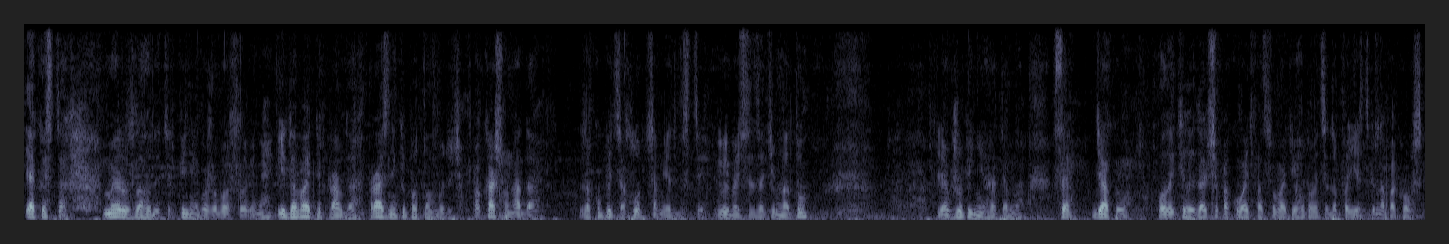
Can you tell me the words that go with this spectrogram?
якось так. Миру, злагоди, терпіння, Боже благословення. І давайте, правда, праздники потім будуть. Поки що треба закупитися хлопцям і відвести. Вибачте за темноту. Як в жопі темно. Все, дякую. Полетіли далі пакувати, фасувати і готуватися до поїздки на Покровськ.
